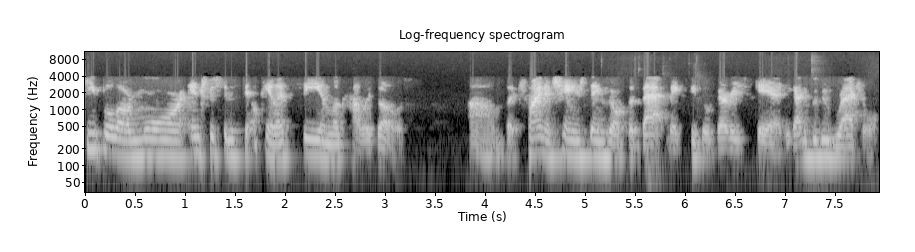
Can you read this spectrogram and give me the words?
people are more interested in say, okay, let's see and look how it goes. Um, but trying to change things off the bat makes people very scared. You got to do gradual.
